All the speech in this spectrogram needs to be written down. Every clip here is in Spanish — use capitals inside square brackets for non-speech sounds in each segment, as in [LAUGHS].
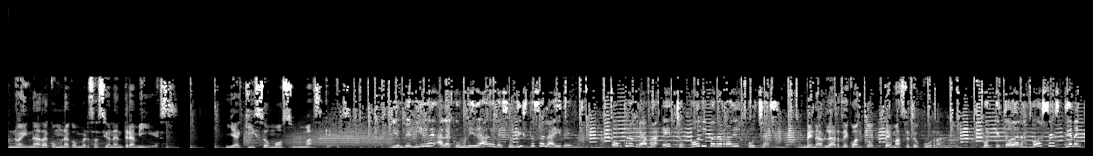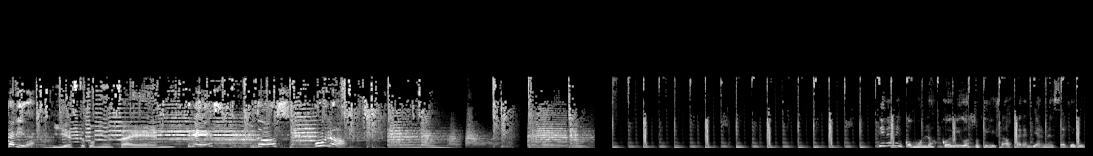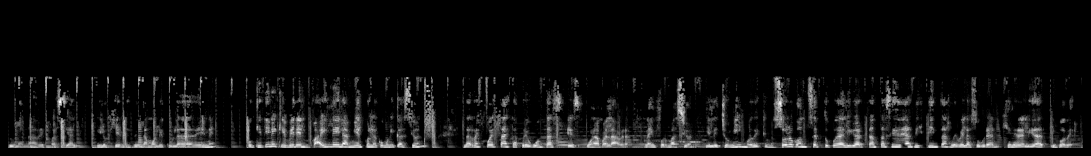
No hay nada como una conversación entre amigues. Y aquí somos más que eso. Bienvenido a la comunidad de Lesolistas al Aire, un programa hecho por y para Radio Escuchas. Ven a hablar de cuanto tema se te ocurra. Porque todas las voces tienen cabida. Y esto comienza en... 3, 2, 1. Los códigos utilizados para enviar mensajes desde una nave espacial y los genes de una molécula de ADN? ¿O qué tiene que ver el baile y la miel con la comunicación? La respuesta a estas preguntas es una palabra, la información. Y el hecho mismo de que un solo concepto pueda ligar tantas ideas distintas revela su gran generalidad y poder.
